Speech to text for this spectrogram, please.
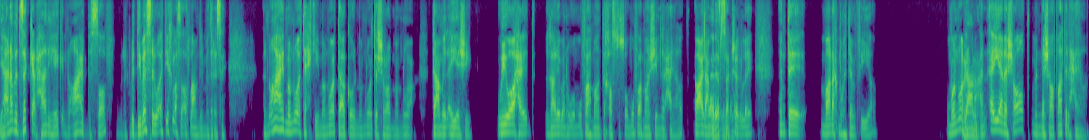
يعني أنا بتذكر حالي هيك إنه قاعد بالصف بدي بس الوقت يخلص أطلع من المدرسة. إنه قاعد ممنوع تحكي ممنوع تأكل ممنوع تشرب ممنوع تعمل أي شيء. وهي واحد غالبا هو مو فهمان تخصصه مو فهمان شيء من الحياة. قاعد عم يدرسك شغلة أنت مانك مهتم فيها. وممنوع عم عن. أي نشاط من نشاطات الحياة.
